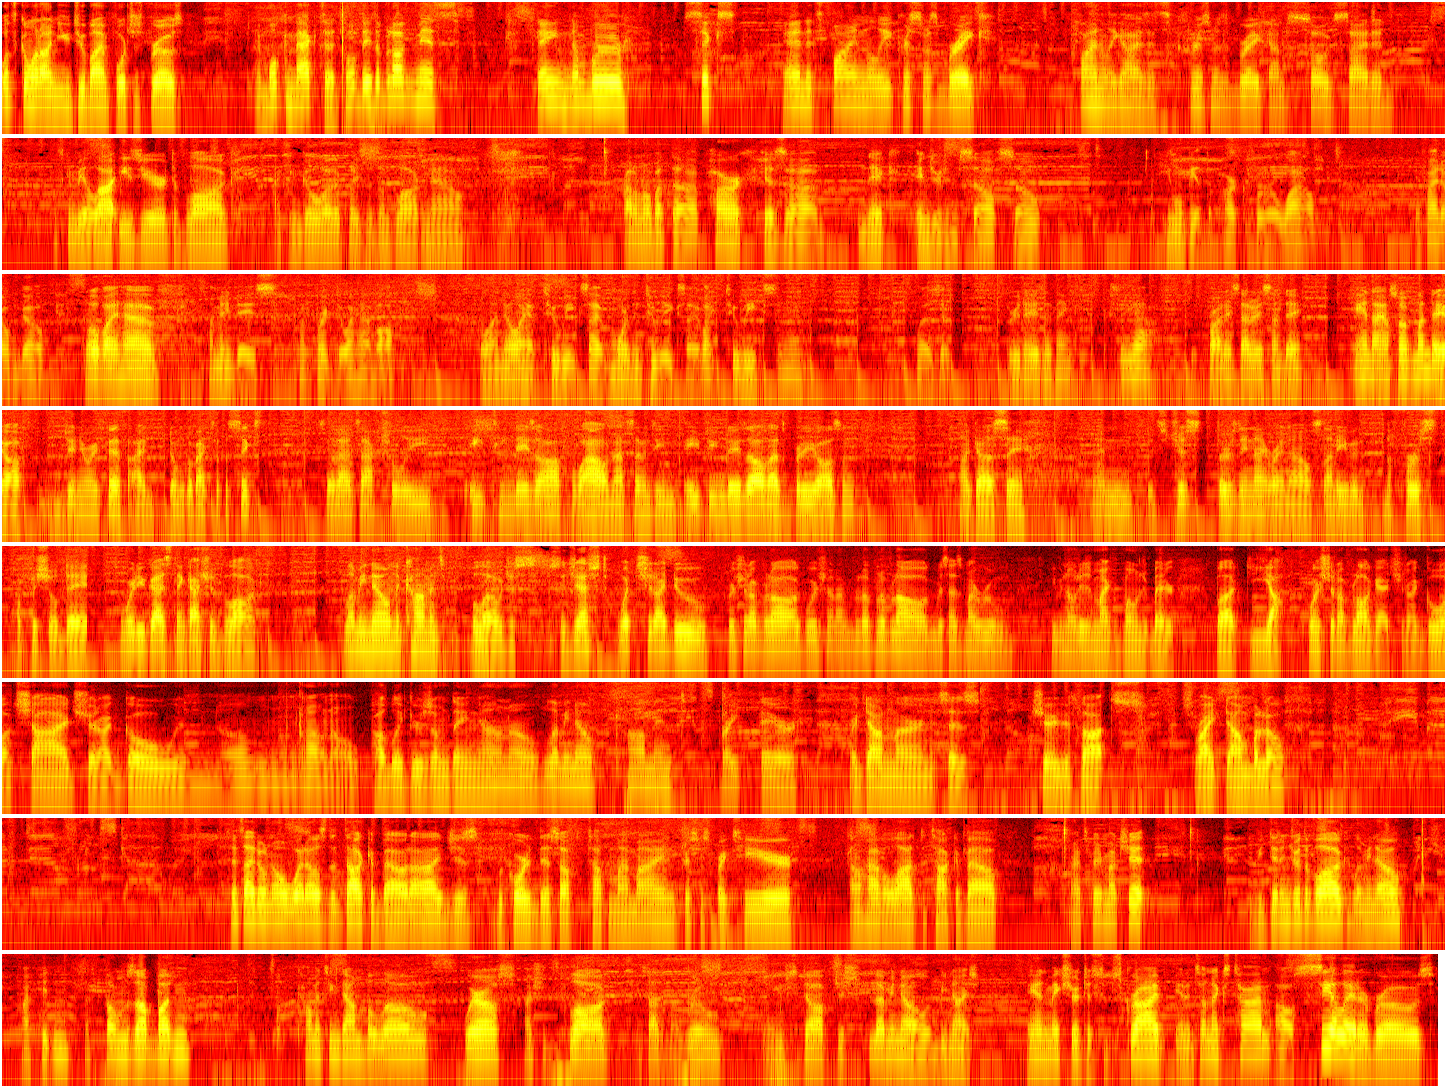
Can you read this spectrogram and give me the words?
What's going on YouTube? I'm Fortress Bros. And welcome back to 12 Days of Vlogmas. Day number 6. And it's finally Christmas break. Finally guys, it's Christmas break. I'm so excited. It's going to be a lot easier to vlog. I can go other places and vlog now. I don't know about the park because uh, Nick injured himself, so he won't be at the park for a while if I don't go. Well, if I have... How many days of break do I have off? Well, I know I have two weeks. I have more than two weeks. I have like two weeks and... What is it? Three days, I think? So yeah. It's Friday, Saturday, Sunday. And I also have Monday off, January 5th. I don't go back to the 6th. So that's actually 18 days off. Wow, not 17. 18 days off. That's pretty awesome. I gotta say. And it's just Thursday night right now. It's not even the first official day. Where do you guys think I should vlog? Let me know in the comments below. Just suggest what should I do? Where should I vlog? Where should I vlog, vlog, vlog besides my room? Even though this microphone's better. But yeah, where should I vlog at? Should I go outside? Should I go in, um, I don't know, public or something? I don't know. Let me know. Comment right there. Right down there and it says, share your thoughts right down below. Since I don't know what else to talk about, I just recorded this off the top of my mind. Christmas break's here. I don't have a lot to talk about. That's pretty much it. If you did enjoy the vlog, let me know by hitting the thumbs up button, commenting down below where else I should vlog besides my room and stuff. Just let me know. It'd be nice. And make sure to subscribe. And until next time, I'll see you later, bros.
